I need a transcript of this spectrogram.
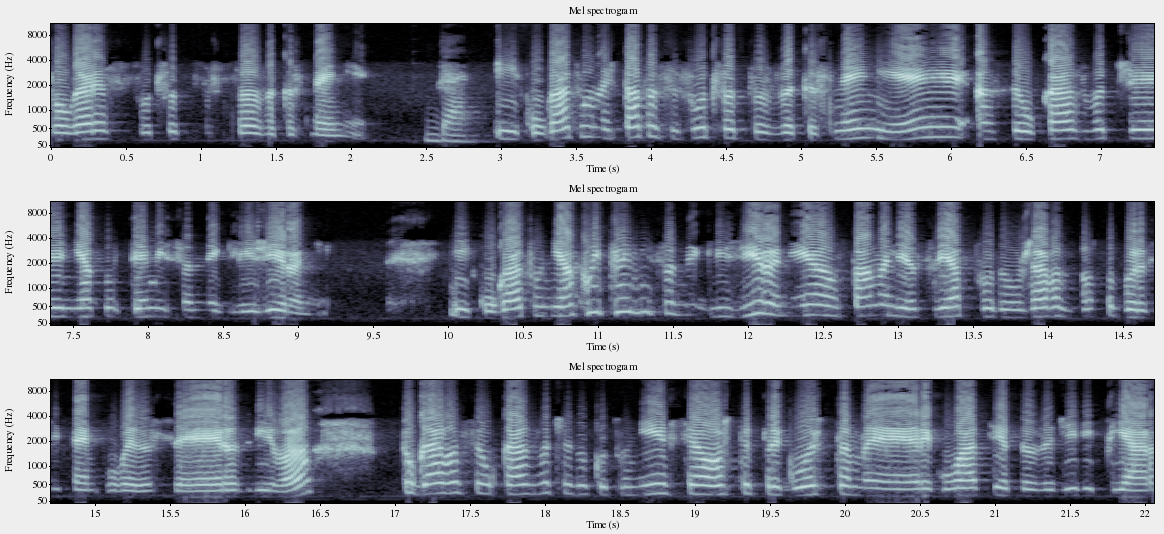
България се случват с закъснение. Да. И когато нещата се случват с закъснение, се оказва, че някои теми са неглижирани. И когато някои теми са неглижирани, а останалия свят продължава с доста бързи темпове да се развива, тогава се оказва, че докато ние все още преглъщаме регулацията за GDPR,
